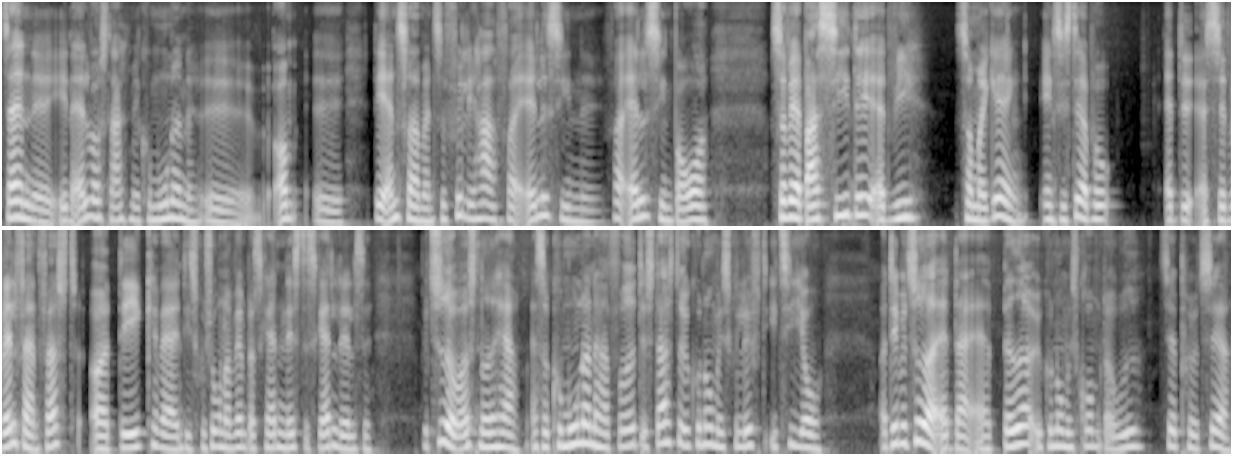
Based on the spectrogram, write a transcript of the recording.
tage en, øh, en alvorsnak med kommunerne øh, om øh, det ansvar, man selvfølgelig har for alle sine, øh, for alle sine borgere. Så vil jeg bare sige det, at vi som regering insisterer på, at, det, at sætte velfærden først, og at det ikke kan være en diskussion om, hvem der skal have den næste skattelettelse, betyder jo også noget her. Altså kommunerne har fået det største økonomiske løft i 10 år, og det betyder, at der er bedre økonomisk rum derude til at prioritere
